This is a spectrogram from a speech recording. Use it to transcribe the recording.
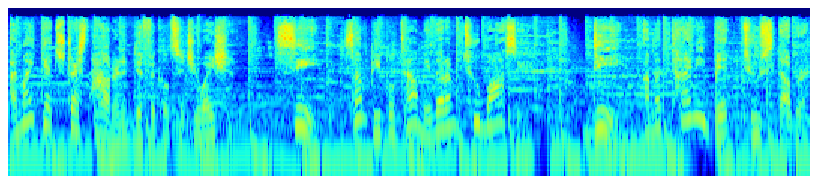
I might get stressed out in a difficult situation. C. Some people tell me that I'm too bossy. D. I'm a tiny bit too stubborn.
